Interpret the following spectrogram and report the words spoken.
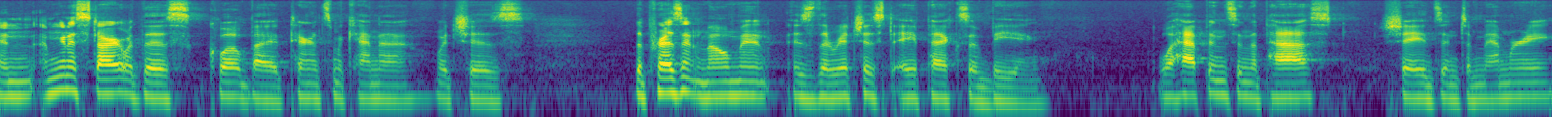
And I'm going to start with this quote by Terence McKenna, which is, the present moment is the richest apex of being. What happens in the past shades into memory.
